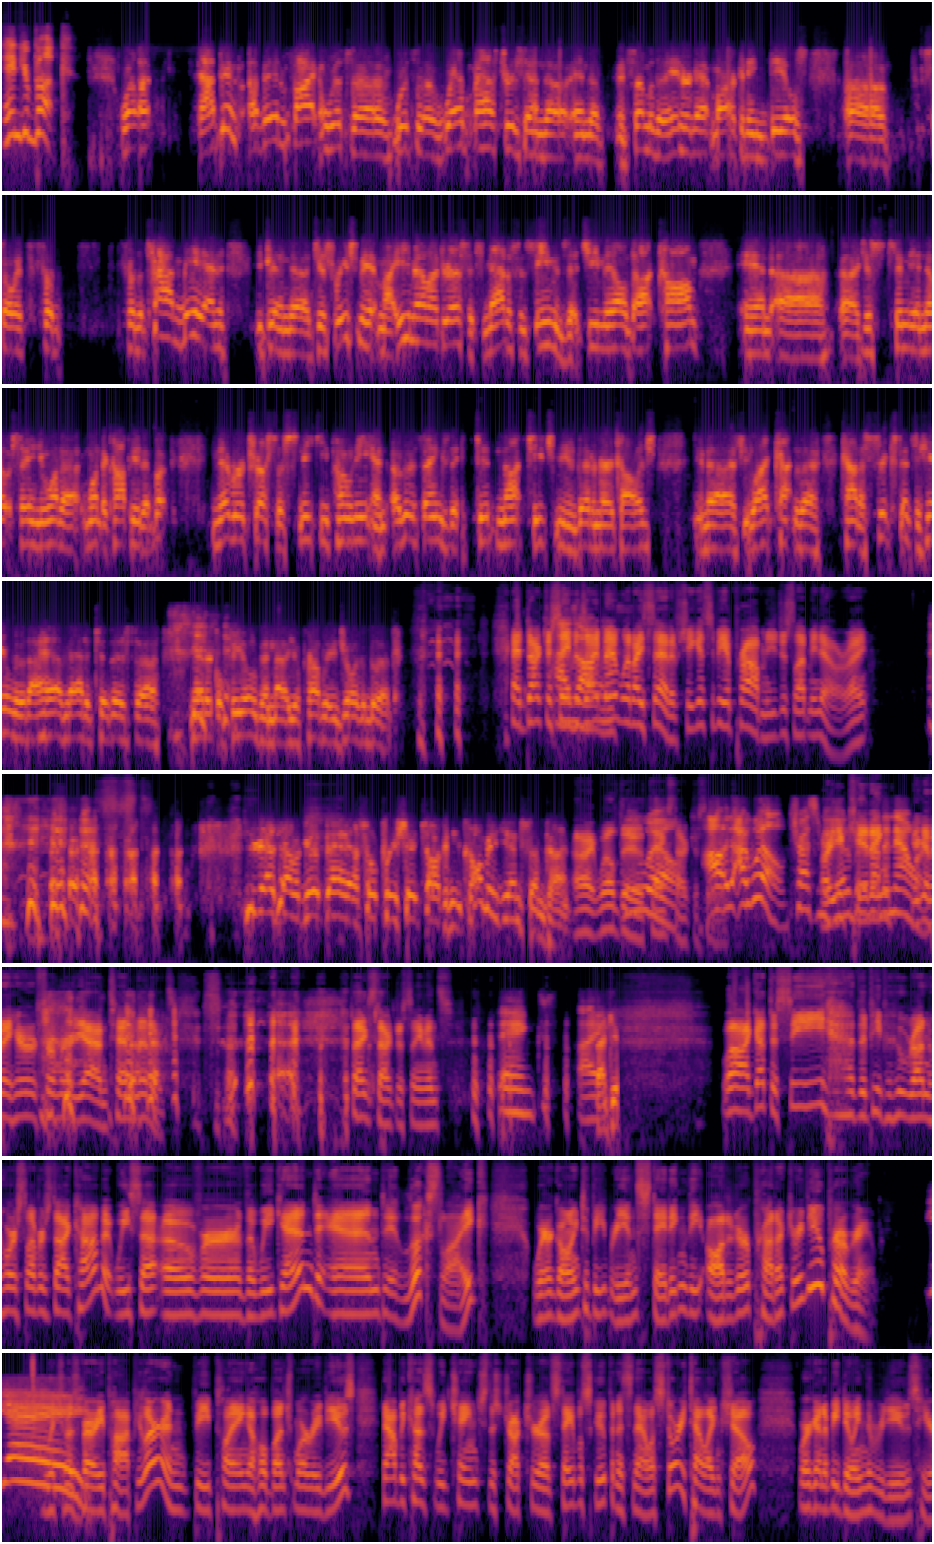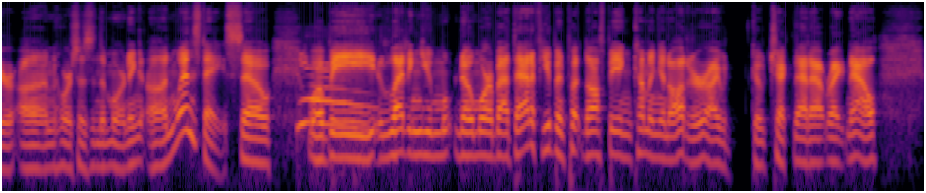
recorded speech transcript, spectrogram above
and your book. Well, I, I've been I've been fighting with uh, with the webmasters and the and the and some of the internet marketing deals. Uh, so it's for for the time being, you can uh, just reach me at my email address. It's madisonseamans at gmail.com. And uh, uh, just send me a note saying you want a want a copy of the book. Never trust a sneaky pony and other things they did not teach me in veterinary college. And uh, if you like kind of the kind of sick sense of humor that I have added to this uh, medical field, then uh, you'll probably enjoy the book. And Dr. Stevens, I meant what I said. If she gets to be a problem, you just let me know, all right? You guys have a good day. I so appreciate talking to you. Call me again sometime. All right, will do. You Thanks. Dr. I'll, I will. Trust me. Are you It'll be kidding? about an hour. You're going to hear from her, yeah, in 10 minutes. Thanks, Dr. Seamans. Thanks. Bye. Thank you. Well, I got to see the people who run horseloverz.com at WESA over the weekend, and it looks like we're going to be reinstating the auditor product review program. Yay! which was very popular and be playing a whole bunch more reviews. Now, because we changed the structure of Stable Scoop and it's now a storytelling show, we're going to be doing the reviews here on Horses in the Morning on Wednesdays. So we'll be letting you m- know more about that. If you've been putting off becoming an auditor, I would go check that out right now.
